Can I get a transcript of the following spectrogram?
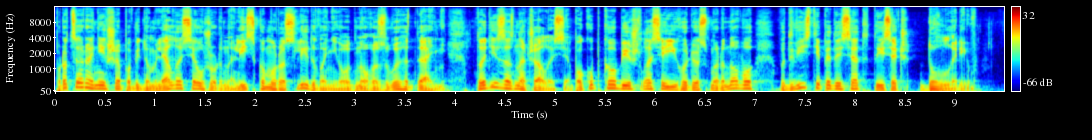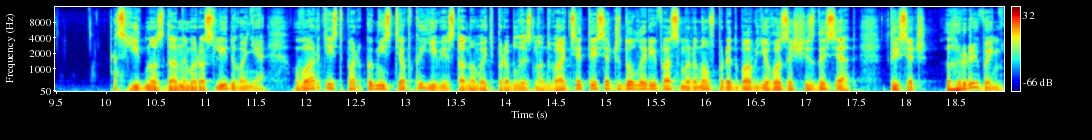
Про це раніше повідомлялося у журналістському розслідуванні одного з видань. Тоді зазначалося, покупка обійшлася Ігорю Смирнову в 250 тисяч доларів. Згідно з даними розслідування, вартість паркомістя в Києві становить приблизно 20 тисяч доларів, а Смирнов придбав його за 60 тисяч гривень.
